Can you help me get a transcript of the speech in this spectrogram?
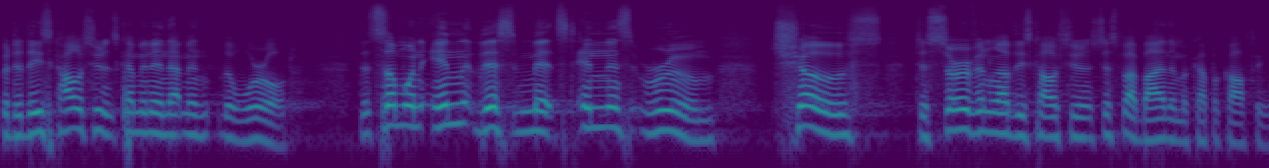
But did these college students coming in, and that meant the world. That someone in this midst, in this room, chose to serve and love these college students just by buying them a cup of coffee.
